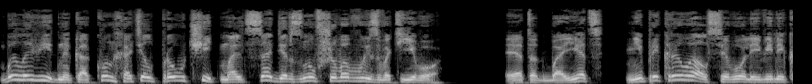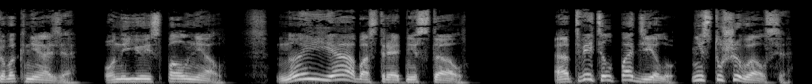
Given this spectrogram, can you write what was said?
Было видно, как он хотел проучить мальца, дерзнувшего вызвать его. Этот боец не прикрывался волей великого князя, он ее исполнял но и я обострять не стал. Ответил по делу, не стушевался.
